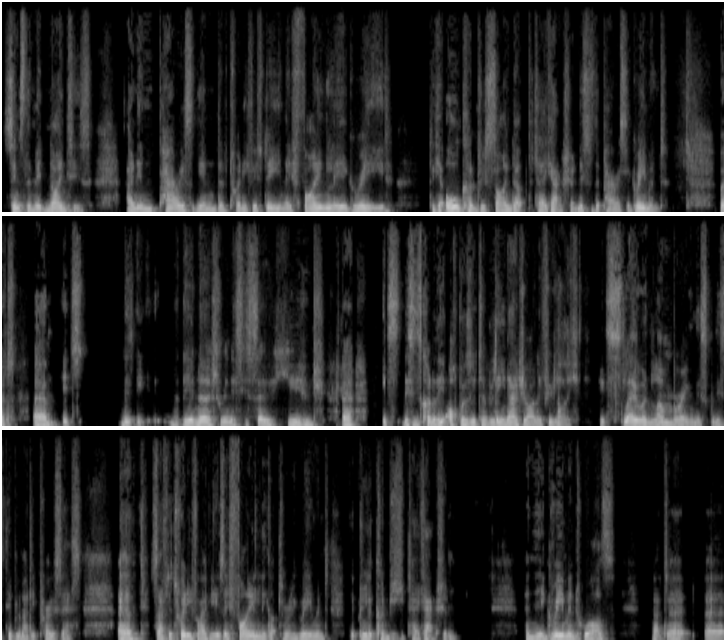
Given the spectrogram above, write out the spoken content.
since the mid 90s. And in Paris at the end of 2015, they finally agreed to get all countries signed up to take action. This is the Paris Agreement. But um, it's the, the inertia in this is so huge. Uh, it's this is kind of the opposite of lean agile, if you like it's slow and lumbering this this diplomatic process. Um, so after 25 years, they finally got to an agreement that countries should take action, and the agreement was that uh, uh,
